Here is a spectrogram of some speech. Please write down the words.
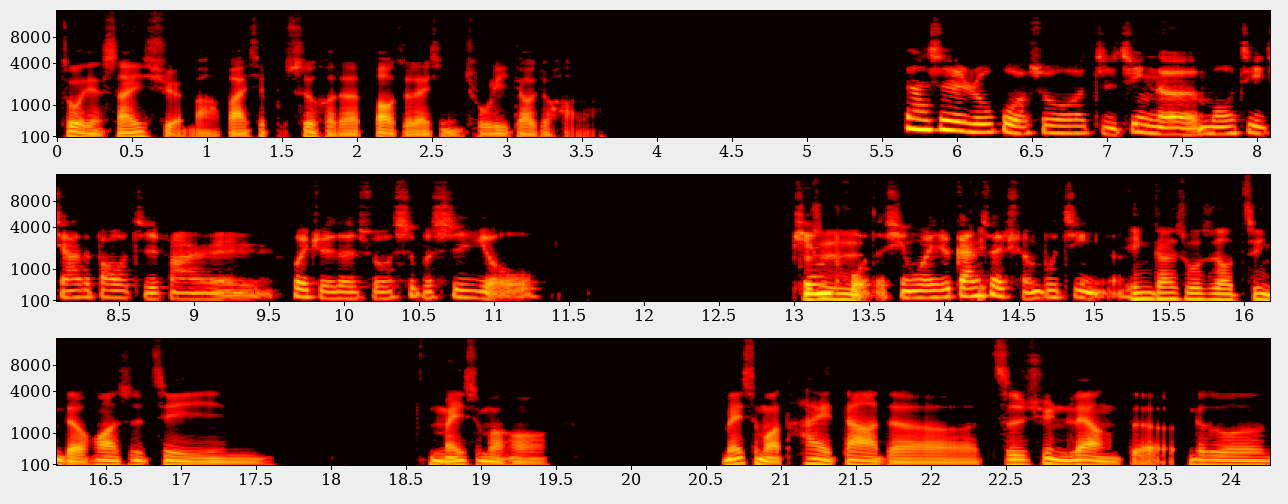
做点筛选吧，把一些不适合的报纸类型处理掉就好了。但是如果说只进了某几家的报纸，反而会觉得说是不是有偏颇的行为，就干脆全部禁了。应该说是要禁的话，是禁没什么哦。没什么太大的资讯量的，应该说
